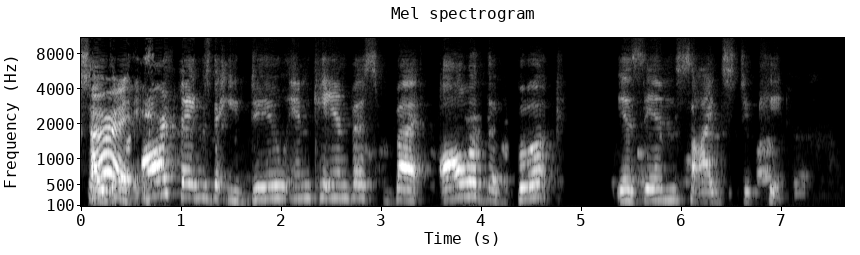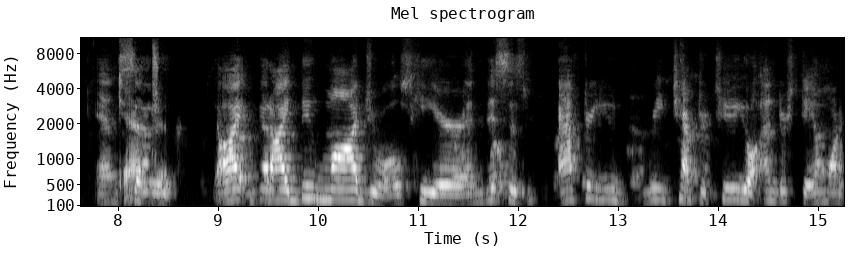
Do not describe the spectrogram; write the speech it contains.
So Alrighty. there are things that you do in Canvas, but all of the book is in inside Stu Kent. And Gotcha. so I but I do modules here and this is after you read chapter two, you'll understand what a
